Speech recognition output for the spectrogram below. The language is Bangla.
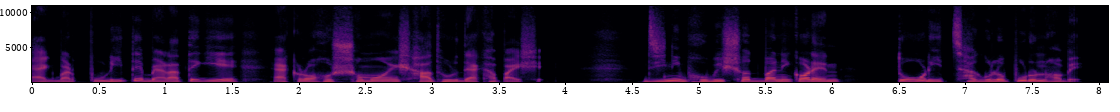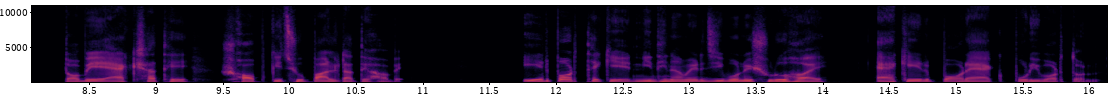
একবার পুরীতে বেড়াতে গিয়ে এক রহস্যময় সাধুর দেখা পায় সে। যিনি ভবিষ্যৎবাণী করেন, তোর ইচ্ছাগুলো পূরণ হবে। তবে একসাথে সব কিছু পাল্টাতে হবে। এরপর থেকে নিধিনামের জীবনে শুরু হয় একের পর এক পরিবর্তন।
